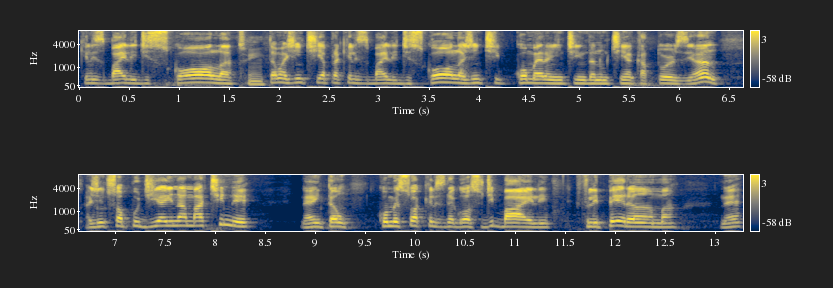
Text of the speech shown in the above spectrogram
Aqueles bailes de escola. Sim. Então a gente ia para aqueles bailes de escola, a gente, como era, a gente ainda não tinha 14 anos, a gente só podia ir na matinê, né? Então começou aqueles negócios de baile, fliperama, né?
